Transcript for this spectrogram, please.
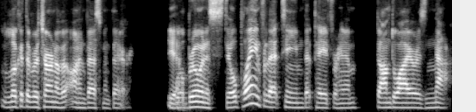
Look at the return of on investment there. Yeah. Will Bruin is still playing for that team that paid for him. Dom Dwyer is not.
